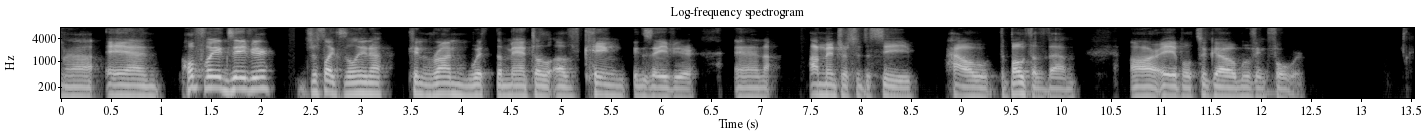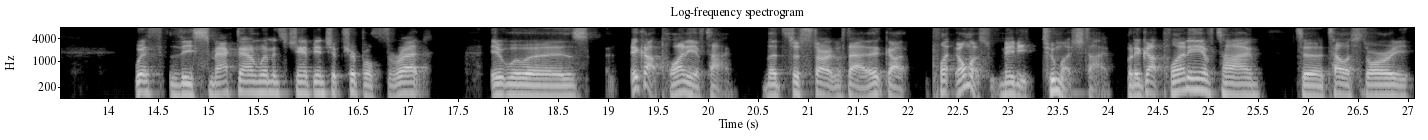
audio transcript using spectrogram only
Uh, and hopefully, Xavier, just like Zelina, can run with the mantle of King Xavier. And I'm interested to see how the both of them are able to go moving forward. with the SmackDown Women's Championship triple threat, it was it got plenty of time. Let's just start with that. It got pl- almost maybe too much time, but it got plenty of time to tell a story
